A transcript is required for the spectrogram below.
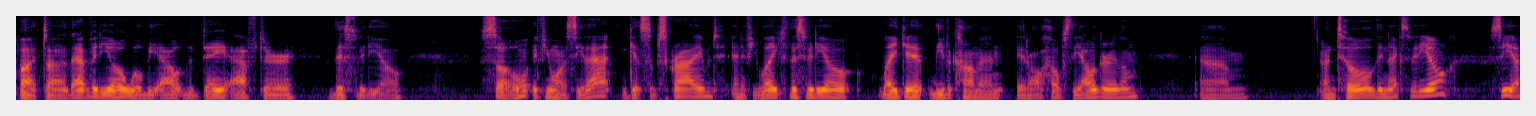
But uh, that video will be out the day after this video. So, if you want to see that, get subscribed, and if you liked this video, like it, leave a comment, it all helps the algorithm. Um, until the next video, see ya!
